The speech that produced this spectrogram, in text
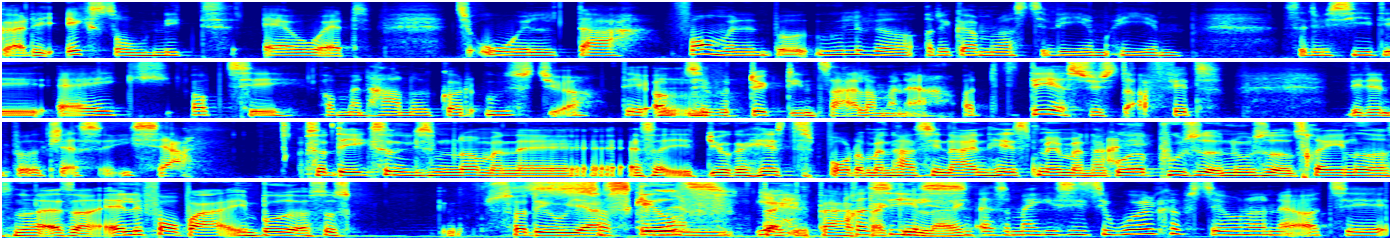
gør det ekstra unikt, er jo, at til OL, der får man en båd udleveret, og det gør man også til VM og EM. Så det vil sige, det er ikke op til, om man har noget godt udstyr. Det er op mm. til, hvor dygtig en sejler man er. Og det er det, jeg synes, der er fedt ved den bådklasse især. Så det er ikke sådan ligesom, når man øh, altså, dyrker hestesport, og man har sin egen hest med, man har gået og pusset og nusset og trænet og sådan noget. Altså, alle får bare en båd, og så, så er det jo jeres skills, man, der, ja, der, der præcis. gælder, ikke? Altså man kan sige til World Cup stævnerne og til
